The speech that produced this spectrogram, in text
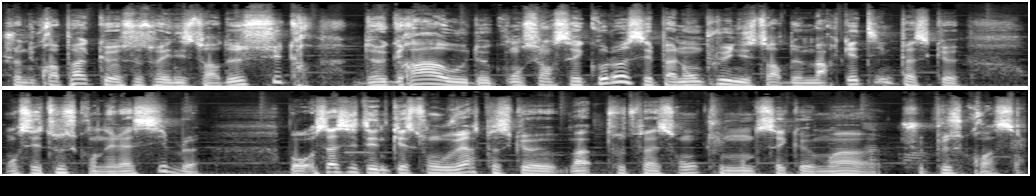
je ne crois pas que ce soit une histoire de sucre, de gras ou de conscience écolo, c'est pas non plus une histoire de marketing parce que on sait tous qu'on est la cible. Bon ça c'était une question ouverte parce que bah, de toute façon tout le monde sait que moi je suis plus croissant.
